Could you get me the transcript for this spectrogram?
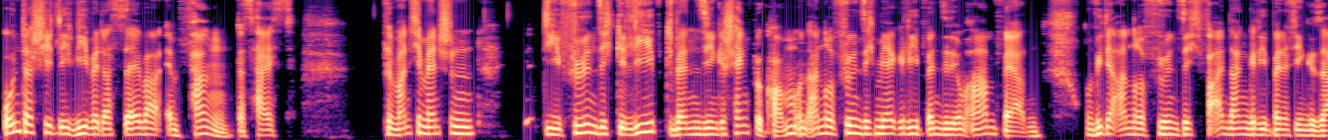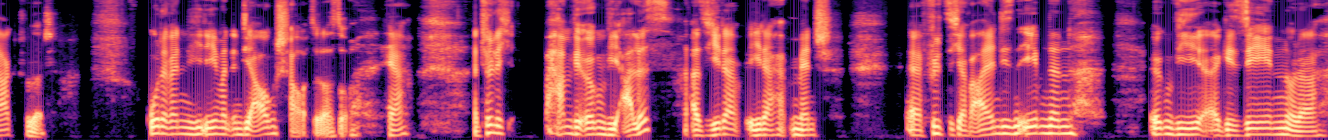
unterschiedlich, wie wir das selber empfangen. Das heißt, für manche Menschen, die fühlen sich geliebt, wenn sie ein Geschenk bekommen und andere fühlen sich mehr geliebt, wenn sie umarmt werden. Und wieder andere fühlen sich vor allem dann geliebt, wenn es ihnen gesagt wird oder wenn jemand in die Augen schaut oder so. Ja, natürlich haben wir irgendwie alles. Also jeder, jeder Mensch äh, fühlt sich auf allen diesen Ebenen irgendwie äh, gesehen oder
